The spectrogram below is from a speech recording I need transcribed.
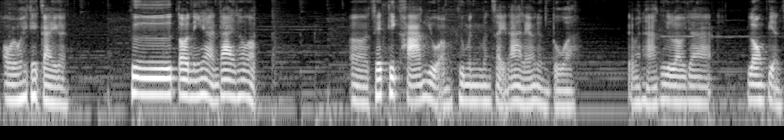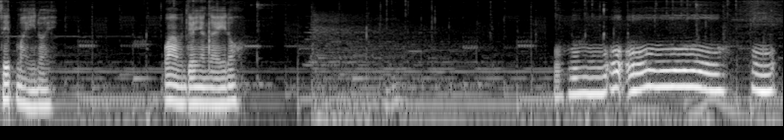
เอาไว้ไว้ไกลๆกัน คือตอนนี้อะได้เท่ากับ เอ่อ เซตที่ค้างอยู่อะ คือมันมันใส่ได้แล้วหนึ่งตัว แต่ปัญหาคือเราจะลองเปลี่ยนเซตใหม่หน่อย ว่ามันจะยังไงเนาะโอ้โหโอ้โอ้โอ้โ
